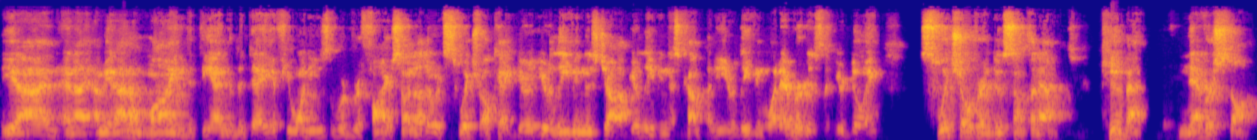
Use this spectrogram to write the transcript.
Yeah, and, and I, I mean, I don't mind at the end of the day if you want to use the word refire. So, in other words, switch, okay, you're, you're leaving this job, you're leaving this company, you're leaving whatever it is that you're doing, switch over and do something else. Keep yeah. at never stop.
